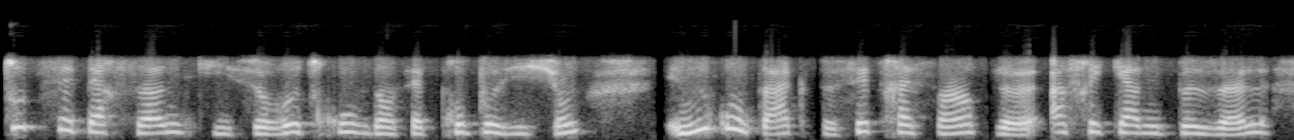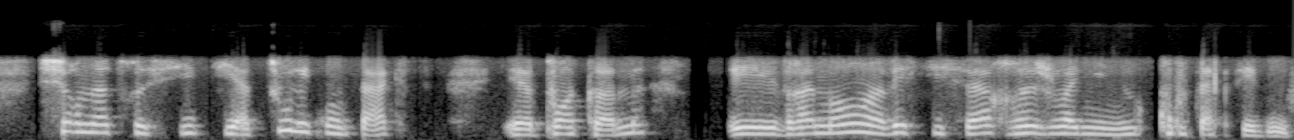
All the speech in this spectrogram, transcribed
toutes ces personnes qui se retrouvent dans cette proposition nous contactent. C'est très simple, African Puzzle, sur notre site, il y a tous les contacts.com. Euh, et vraiment, investisseurs, rejoignez-nous, contactez-nous.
